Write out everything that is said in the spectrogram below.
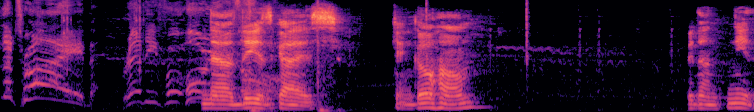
the tribe. Ready for. Now these guys can go home. We don't need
